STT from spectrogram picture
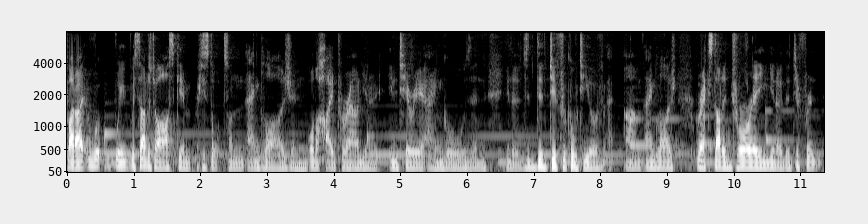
but I, we, we started to ask him his thoughts on anglage and all the hype around, you know, interior angles and, you know, the, difficulty of um, anglage. Rex started drawing, you know, the different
